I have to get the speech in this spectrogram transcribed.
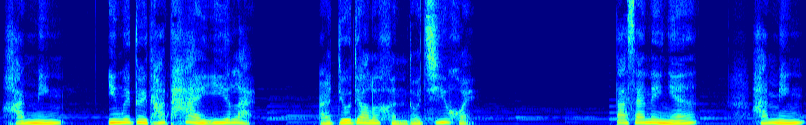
韩明因为对她太依赖，而丢掉了很多机会。大三那年，韩明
